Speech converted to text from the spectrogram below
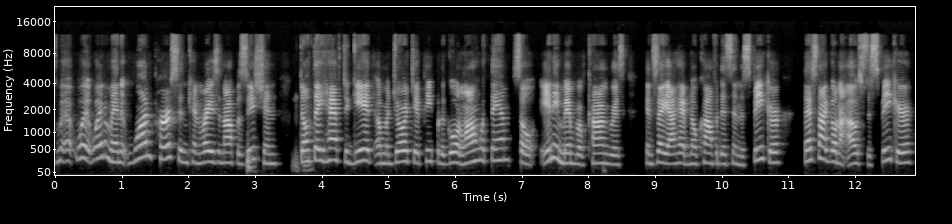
Wait, wait, a minute. One person can raise an opposition. Mm-hmm. Don't they have to get a majority of people to go along with them? So any member of Congress can say, I have no confidence in the speaker. That's not going to oust the speaker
